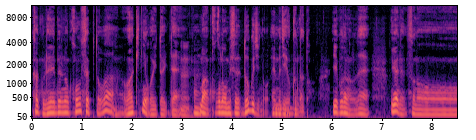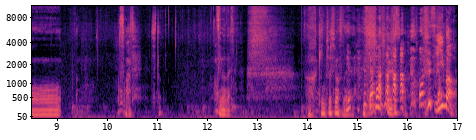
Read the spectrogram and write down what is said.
各レーベルのコンセプトは脇に置いといて、まあ、ここのお店独自の MD を組んだということなので、いわゆる、その、すみません、ちょっと、すみません。あ緊張しますね。今、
